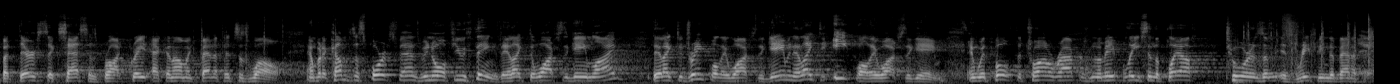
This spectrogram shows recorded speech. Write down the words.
but their success has brought great economic benefits as well. And when it comes to sports fans, we know a few things. They like to watch the game live, they like to drink while they watch the game, and they like to eat while they watch the game. And with both the Toronto Raptors and the Maple Leafs in the playoffs, tourism is reaping the benefits.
